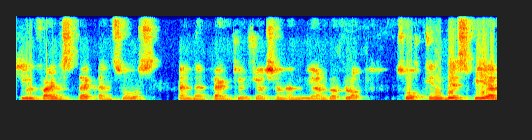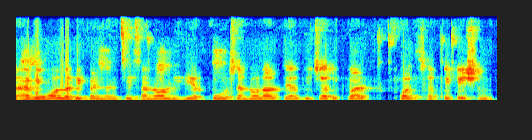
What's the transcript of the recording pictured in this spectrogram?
you will find stack and source and then factor and yarn.lock so in this, we are having all the dependencies and all the here codes and all are there which are required for this application.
